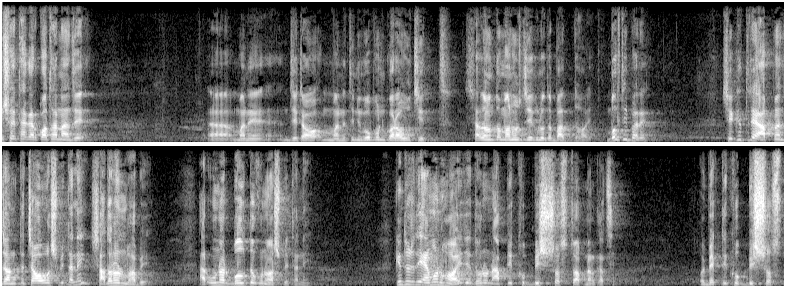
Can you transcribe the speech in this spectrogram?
বিষয় থাকার কথা না যে মানে যেটা মানে তিনি গোপন করা উচিত। সাধারণত মানুষ যেগুলোতে বাধ্য হয়, বলতেই পারে। সেক্ষেত্রে আপনার জানতে চাওয়া অসুবিধা নেই, সাধারণভাবে। আর ওনার বলতেও কোনো অসুবিধা নেই। কিন্তু যদি এমন হয় যে, ধরুন আপনি খুব বিশ্বস্ত আপনার কাছে, ওই ব্যক্তি খুব বিশ্বস্ত,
